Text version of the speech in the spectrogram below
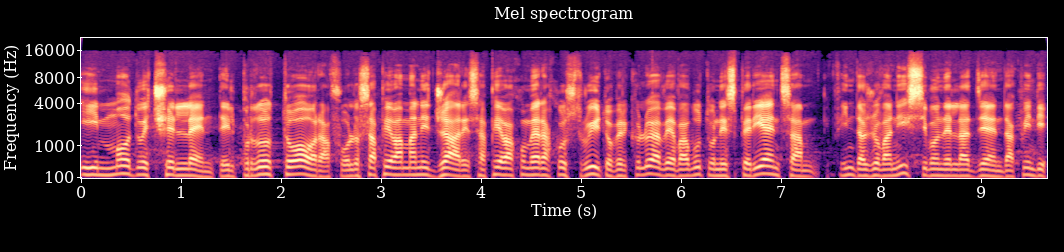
in modo eccellente, il prodotto Orafo lo sapeva maneggiare, sapeva come era costruito perché lui aveva avuto un'esperienza fin da giovanissimo nell'azienda, quindi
